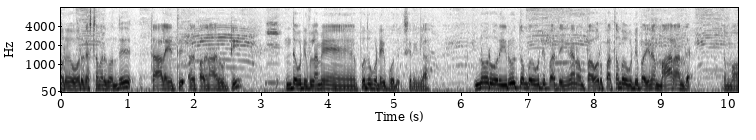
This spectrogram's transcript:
ஒரு ஒரு கஸ்டமருக்கு வந்து தாளையத்து அது பதினாறு குட்டி இந்த குட்டி ஃபுல்லாமே புதுக்கோட்டை போகுது. சரிங்களா? இன்னொரு ஒரு இருபத்தொம்பது குட்டி பார்த்தீங்கன்னா நம்ம ஒரு பத்தொம்பது குட்டி பார்த்தீங்கன்னா மாறாந்த. நம்ம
